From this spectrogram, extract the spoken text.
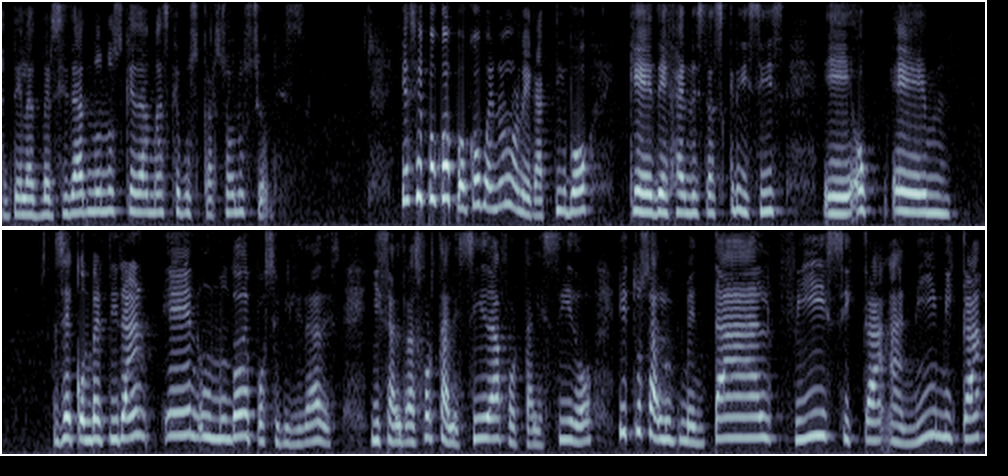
Ante la adversidad no nos queda más que buscar soluciones. Y así poco a poco, bueno, lo negativo que deja en estas crisis eh, em, se convertirán en un mundo de posibilidades y saldrás fortalecida, fortalecido y tu salud mental, física, anímica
